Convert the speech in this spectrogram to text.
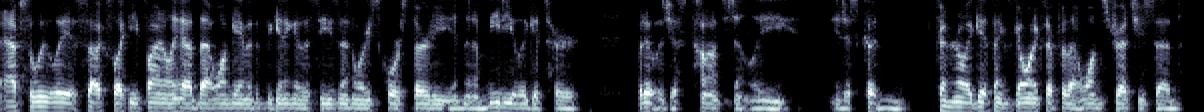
absolutely it sucks like he finally had that one game at the beginning of the season where he scores 30 and then immediately gets hurt but it was just constantly he just couldn't couldn't really get things going except for that one stretch you said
